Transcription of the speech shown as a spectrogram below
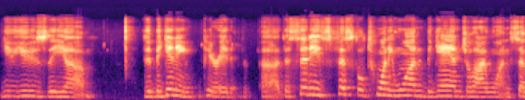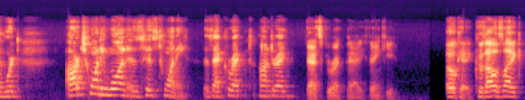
you use the, um, the beginning period. Uh, the city's fiscal 21 began July 1, so we're, our 21 is his 20. Is that correct, Andre? That's correct, Patty. Thank you. Okay, because I was like,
